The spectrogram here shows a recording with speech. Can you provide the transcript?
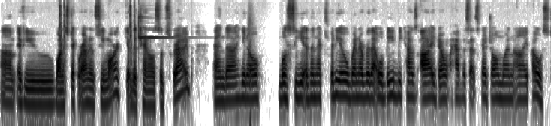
Um, if you want to stick around and see more, give the channel a subscribe. And, uh, you know, we'll see you in the next video whenever that will be because I don't have a set schedule on when I post.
